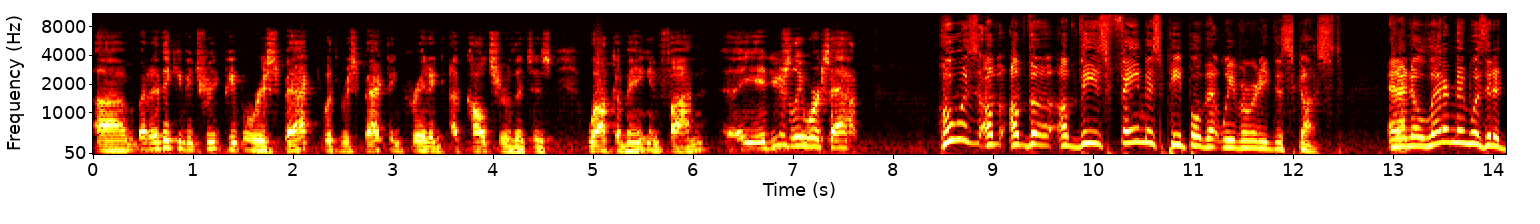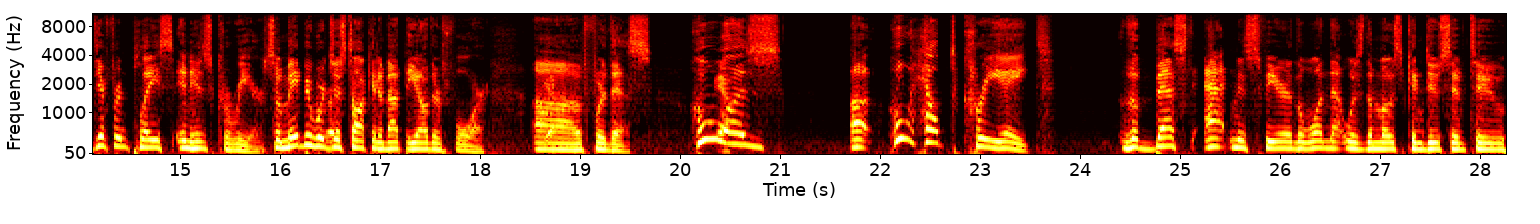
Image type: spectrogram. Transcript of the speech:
Um, but I think if you treat people respect with respect and create a, a culture that is welcoming and fun, uh, it usually works out. Who was of, of the of these famous people that we've already discussed? And I know Letterman was at a different place in his career, so maybe we're just talking about the other four uh, Yeah. for this. Who Yeah. was uh, who helped create the best atmosphere, the one that was the most conducive to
